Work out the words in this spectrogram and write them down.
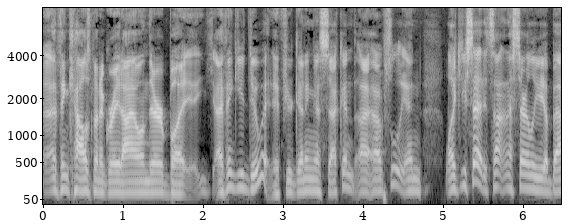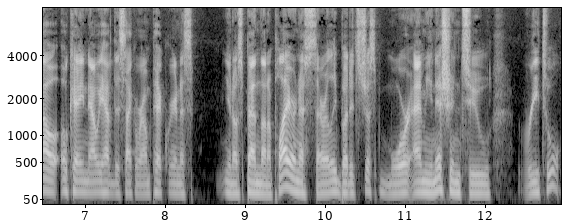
I think Cal's been a great Islander, but I think you do it if you're getting a second. Uh, absolutely. And like you said, it's not necessarily about okay, now we have the second round pick. We're gonna you know spend on a player necessarily, but it's just more ammunition to retool.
